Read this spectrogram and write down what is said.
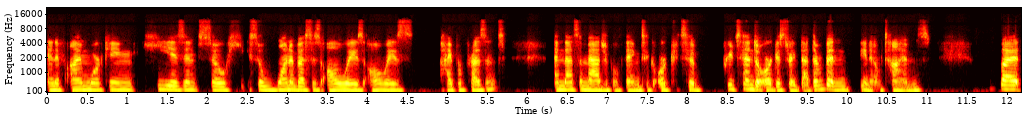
And if I'm working, he isn't. So, he, so one of us is always, always hyper present. And that's a magical thing to, or to pretend to orchestrate that. There have been, you know, times, but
